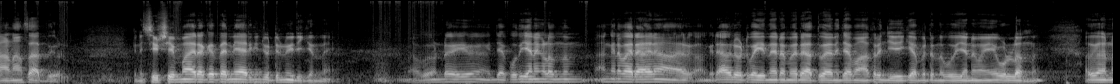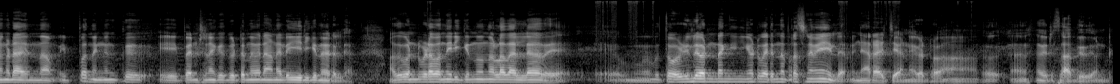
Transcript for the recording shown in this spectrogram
കാണാൻ സാധ്യതയുള്ളൂ. പിന്നെ ശിഷ്യന്മാരൊക്കെ തന്നെയായിരിക്കും ചുറ്റിനും ഇരിക്കുന്നത് അതുകൊണ്ട് ഈ പൊതുജനങ്ങളൊന്നും അങ്ങനെ വരാനോ രാവിലെ തൊട്ട് വൈകുന്നേരം വരെ അധ്വാനിച്ചാൽ മാത്രം ജീവിക്കാൻ പറ്റുന്ന പൊതുജനമേ ഉള്ളെന്ന്. അത് കാരണം കൂടെ ഇപ്പം നിങ്ങൾക്ക് ഈ പെൻഷനൊക്കെ കിട്ടുന്നവരാണല്ലോ ഇരിക്കുന്നവരല്ല. അതുകൊണ്ട് ഇവിടെ വന്നിരിക്കുന്നു എന്നുള്ളതല്ലാതെ തൊഴിലുണ്ടെങ്കിൽ ഇങ്ങോട്ട് വരുന്ന പ്രശ്നമേ ഇല്ല. ഞായറാഴ്ചയാണ് കേട്ടോ. ആ ഒരു സാധ്യതയുണ്ട്.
